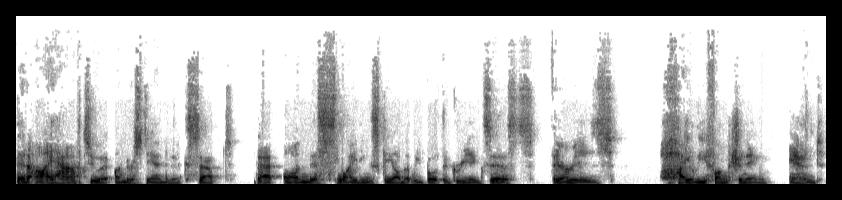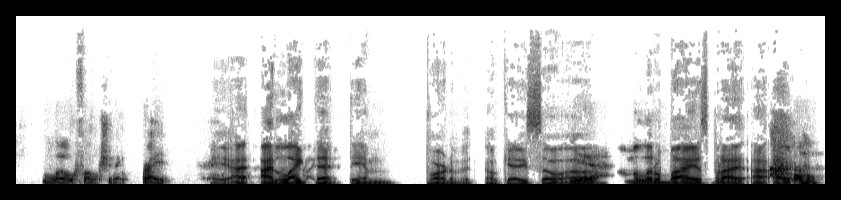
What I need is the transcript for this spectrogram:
then I have to understand and accept that on this sliding scale that we both agree exists, there is highly functioning and low functioning, right? Hey, I, I like that damn part of it. Okay, so uh, yeah. I'm a little biased, but I I, I,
